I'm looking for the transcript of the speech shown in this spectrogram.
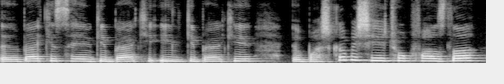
belki sevgi, belki ilgi, belki başka bir şeye çok fazla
